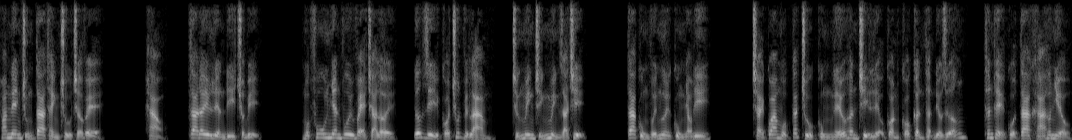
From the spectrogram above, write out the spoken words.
hoan nên chúng ta thành chủ trở về. Hảo, ta đây liền đi chuẩn bị. Một phu nhân vui vẻ trả lời, ước gì có chút việc làm, chứng minh chính mình giá trị. Ta cùng với ngươi cùng nhau đi. Trải qua một các chủ cùng nếu hơn trị liệu còn có cẩn thận điều dưỡng, thân thể của ta khá hơn nhiều,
